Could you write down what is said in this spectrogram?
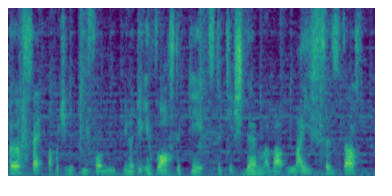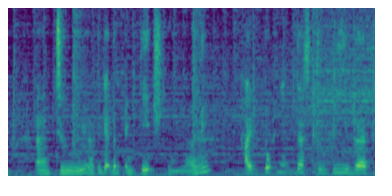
perfect opportunity for me, you know, to involve the kids, to teach them about life and stuff, and to, you know, to get them engaged in learning. I don't want just to be there to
